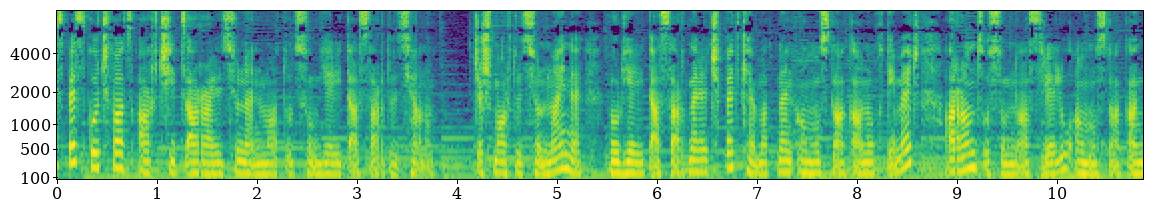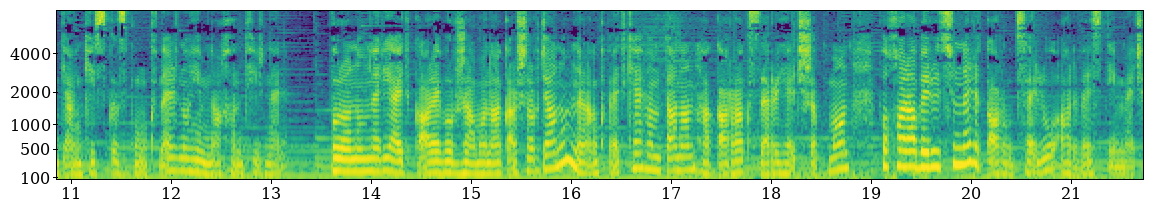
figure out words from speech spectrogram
այսպես կոչված արչի ծառայություն են մատուցում երիտասարդությանը Ճշմարտությունն այն է, որ երիտասարդները չպետք է մտնեն ամուսնական ուխտի մեջ առանց ուսումնասիրելու ամուսնական կյանքի սկզբունքներն ու հիմնախնդիրները։ Որոնումների այդ կարևոր ժամանակաշրջանում նրանք պետք է հմտանան հակառակ սեռի հետ շփման, փոխհարաբերությունները կառուցելու արվեստի մեջ։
